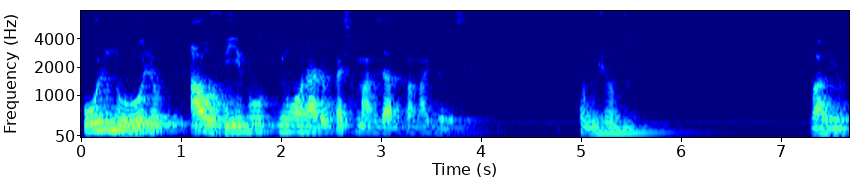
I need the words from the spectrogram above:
Olho no olho, ao vivo e um horário personalizado para nós dois. Tamo junto. Valeu.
